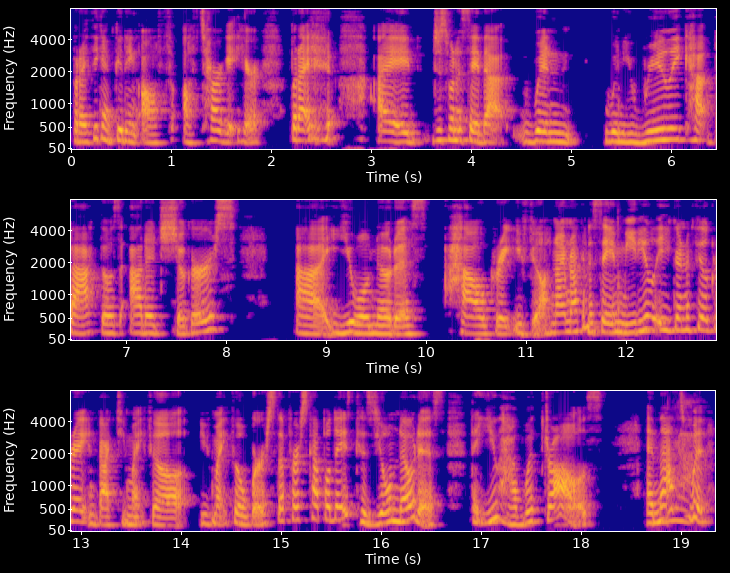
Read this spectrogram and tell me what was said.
But I think I'm getting off off target here. But I I just want to say that when when you really cut back those added sugars, uh, you will notice how great you feel. And I'm not going to say immediately you're going to feel great. In fact, you might feel you might feel worse the first couple days because you'll notice that you have withdrawals. And that's yeah. when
